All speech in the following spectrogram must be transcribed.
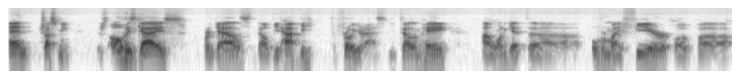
and trust me, there's always guys or gals that will be happy to throw your ass. You tell them, hey, I want to get uh, over my fear of uh,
